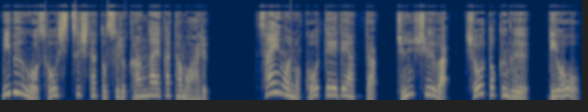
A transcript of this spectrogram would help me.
身分を喪失したとする考え方もある。最後の皇帝であった準州は聖徳宮、李王、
